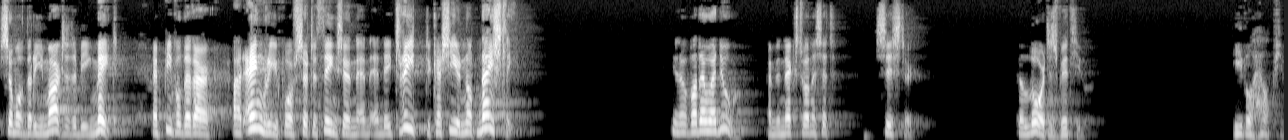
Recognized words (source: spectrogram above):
some of the remarks that are being made, and people that are, are angry for certain things, and, and, and they treat the cashier not nicely. You know, what do I do? And the next one I said, Sister, the Lord is with you. He will help you.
